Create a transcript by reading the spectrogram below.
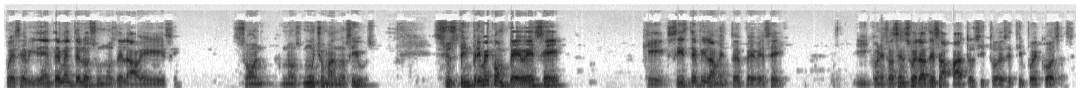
pues evidentemente los humos del ABS son mucho más nocivos. Si usted imprime con PVC, que existe filamento de PVC, y con eso hacen suelas de zapatos y todo ese tipo de cosas,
